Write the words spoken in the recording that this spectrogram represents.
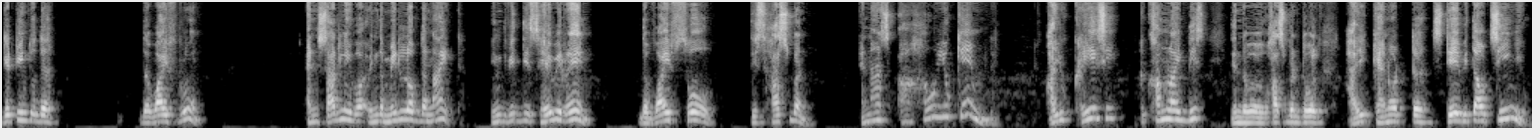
get into the the wife room. And suddenly in the middle of the night in with this heavy rain the wife saw this husband and asked uh, how you came? Are you crazy to come like this then the husband told i cannot uh, stay without seeing you.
